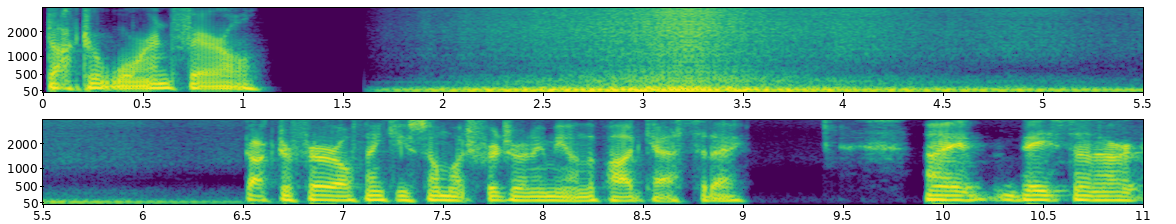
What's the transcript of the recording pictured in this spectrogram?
Dr. Warren Farrell. Dr. Farrell, thank you so much for joining me on the podcast today. I, based on our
